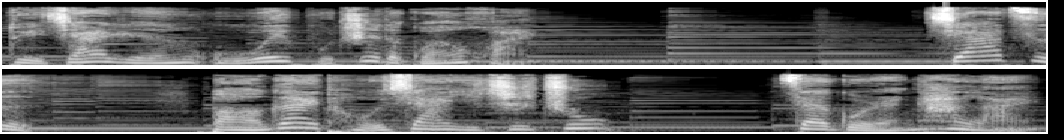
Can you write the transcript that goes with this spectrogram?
对家人无微不至的关怀。家字，宝盖头下一只猪，在古人看来，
